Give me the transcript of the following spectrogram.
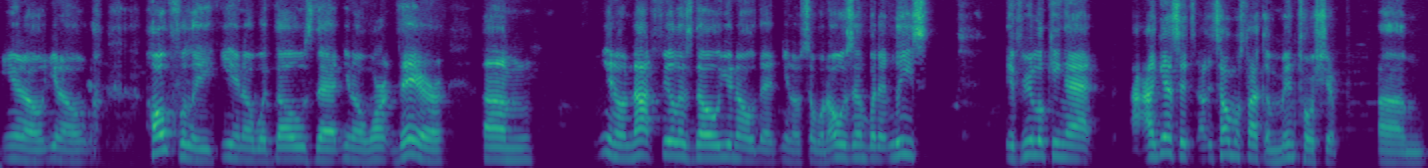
you know, you know, hopefully, you know, with those that, you know, weren't there, um, you know, not feel as though, you know, that, you know, someone owes them, but at least if you're looking at, I guess it's it's almost like a mentorship um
